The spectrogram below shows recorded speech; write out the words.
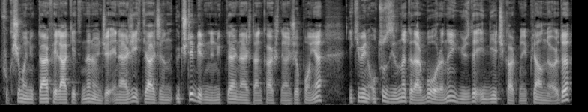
Fukushima nükleer felaketinden önce enerji ihtiyacının üçte birini nükleer enerjiden karşılayan Japonya, 2030 yılına kadar bu oranı %50'ye çıkartmayı planlıyordu.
